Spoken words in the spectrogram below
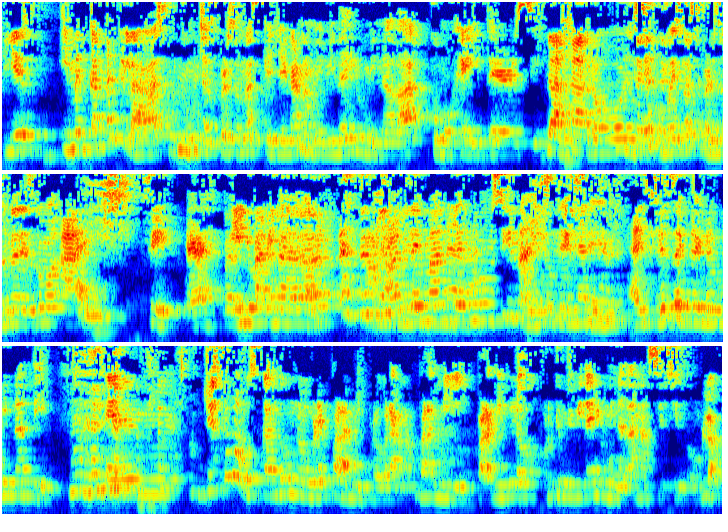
Y, es, y me encanta que la hagas porque muchas personas que llegan a mi vida iluminada como haters y trolls y como estas personas es como, ay, sí, eh, Iluminador. Denuncien a este ser. Illuminati. Em, yo estaba buscando un nombre para mi programa, para mi, para mi blog, porque mi vida iluminada nació siendo un blog.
